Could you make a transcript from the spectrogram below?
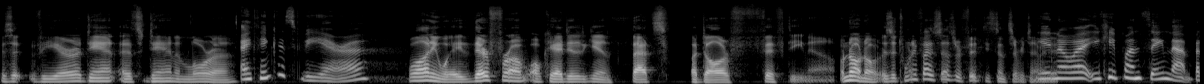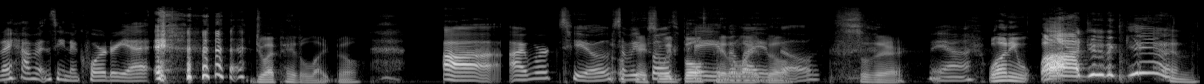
Is it Vieira? Dan? It's Dan and Laura. I think it's Vieira. Well, anyway, they're from. Okay, I did it again. That's a dollar fifty now. Oh, no, no. Is it twenty five cents or fifty cents every time? You know what? You keep on saying that, but I haven't seen a quarter yet. Do I pay the light bill? uh, I work too, so we both, so we both pay, pay the the light light bill. bill. So there. Yeah. Well, anyway, ah, I did it again.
